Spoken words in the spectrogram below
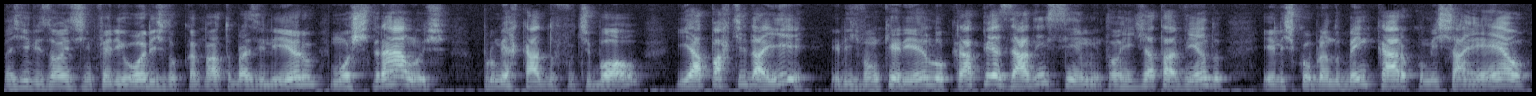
nas divisões inferiores do Campeonato Brasileiro, mostrá-los para o mercado do futebol e a partir daí eles vão querer lucrar pesado em cima. Então a gente já está vendo eles cobrando bem caro com o Michael,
